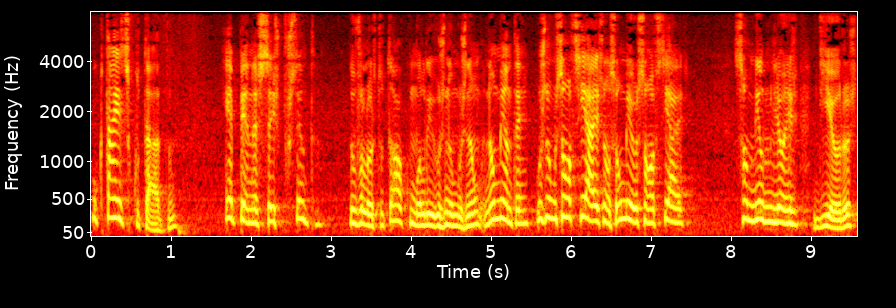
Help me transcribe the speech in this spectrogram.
O que está executado é apenas 6% do valor total, como ali os números não, não mentem. Os números são oficiais, não são meus, são oficiais. São mil milhões de euros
